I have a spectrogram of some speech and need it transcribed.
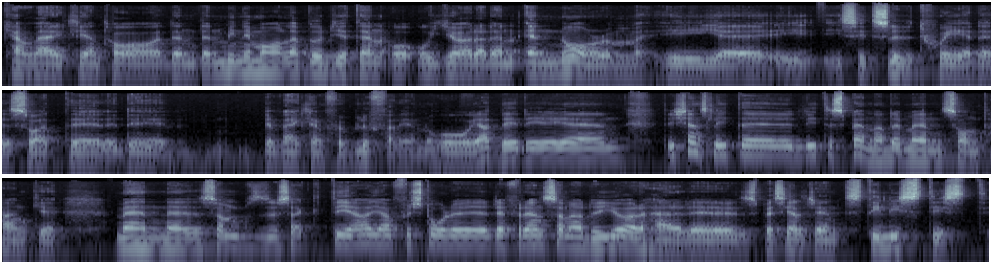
kan verkligen ta den, den minimala budgeten och, och, göra den enorm i, eh, i, i sitt slutskede så att eh, det det verkligen förbluffar en. Och ja, det, det, det känns lite, lite spännande med en sån tanke. Men eh, som du sagt, ja, jag förstår referenserna du gör här. Eh, speciellt rent stilistiskt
